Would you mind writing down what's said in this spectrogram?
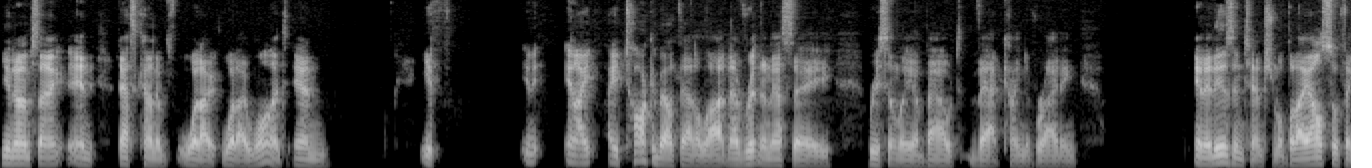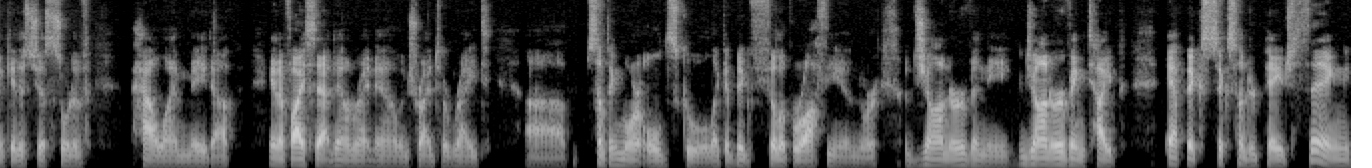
You know what I'm saying? And that's kind of what I what I want. And if and I I talk about that a lot, and I've written an essay recently about that kind of writing. And it is intentional, but I also think it is just sort of how I'm made up. And if I sat down right now and tried to write uh, something more old school, like a big Philip Rothian or a John Irving, John Irving type epic 600 page thing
